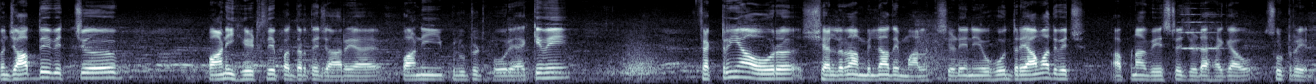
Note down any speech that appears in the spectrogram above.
ਪੰਜਾਬ ਦੇ ਵਿੱਚ ਪਾਣੀ ਹੇਠਲੇ ਪੱਧਰ ਤੇ ਜਾ ਰਿਹਾ ਹੈ, ਪਾਣੀ ਪੋਲੂਟਡ ਹੋ ਰਿਹਾ ਹੈ। ਕਿਵੇਂ ਫੈਕਟਰੀਆਂ ਔਰ ਸ਼ੈਲਰਾਂ, ਮਿੱਲਾਂ ਦੇ ਮਾਲਕ ਜਿਹੜੇ ਨੇ, ਉਹ ਦਰਿਆਵਾਂ ਦੇ ਵਿੱਚ ਆਪਣਾ ਵੇਸਟੇਜ ਜਿਹੜਾ ਹੈਗਾ ਉਹ ਸੁੱਟ ਰਹੇ ਨੇ।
